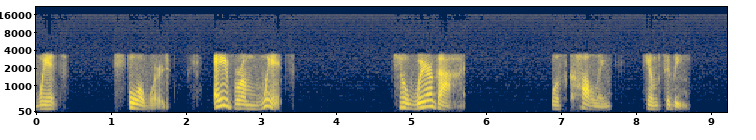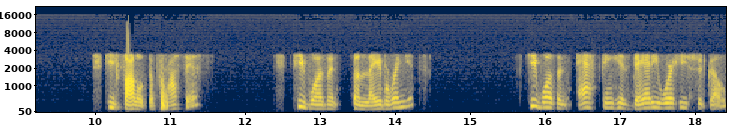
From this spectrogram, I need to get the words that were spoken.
went forward. Abram went to where God was calling him to be. He followed the process. He wasn't belaboring it. He wasn't asking his daddy where he should go.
